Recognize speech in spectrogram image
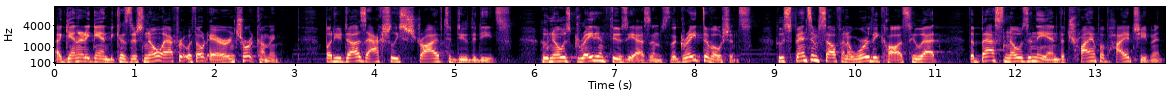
again and again because there's no effort without error and shortcoming, but who does actually strive to do the deeds, who knows great enthusiasms, the great devotions, who spends himself in a worthy cause, who at the best knows in the end the triumph of high achievement,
